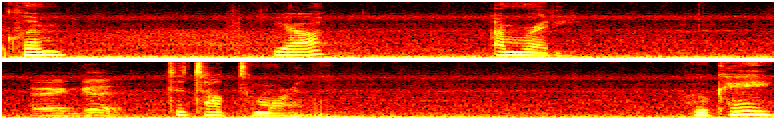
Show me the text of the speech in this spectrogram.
Clem, Yeah? I'm ready Very good. to talk to Marlon. Okay.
